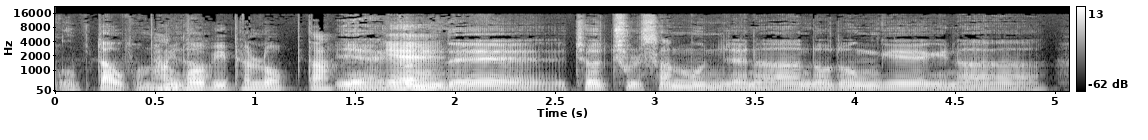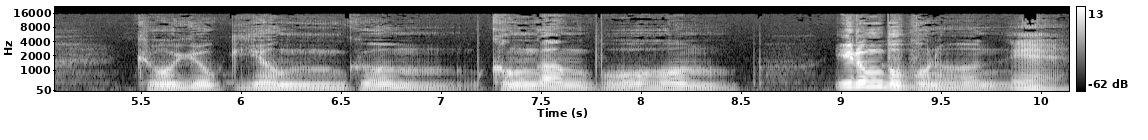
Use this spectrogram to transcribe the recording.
없다고 봅니다. 방법이 별로 없다. 예. 예. 그런데 저출산 문제나 노동계획이나 교육, 연금, 건강보험 이런 부분은 예.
